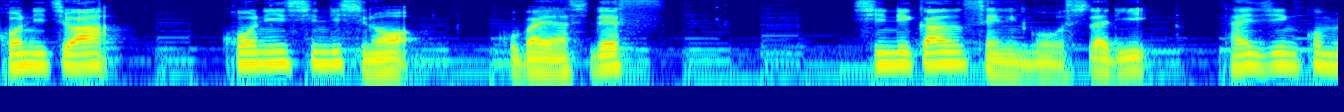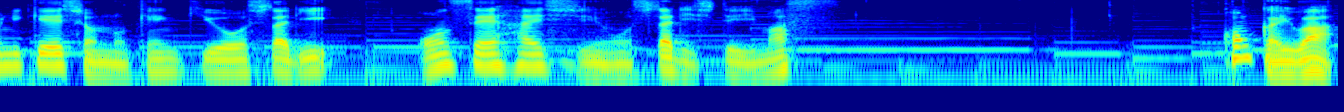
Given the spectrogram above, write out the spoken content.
こんにちは。公認心理師の小林です。心理カウンセリングをしたり、対人コミュニケーションの研究をしたり、音声配信をしたりしています。今回は、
